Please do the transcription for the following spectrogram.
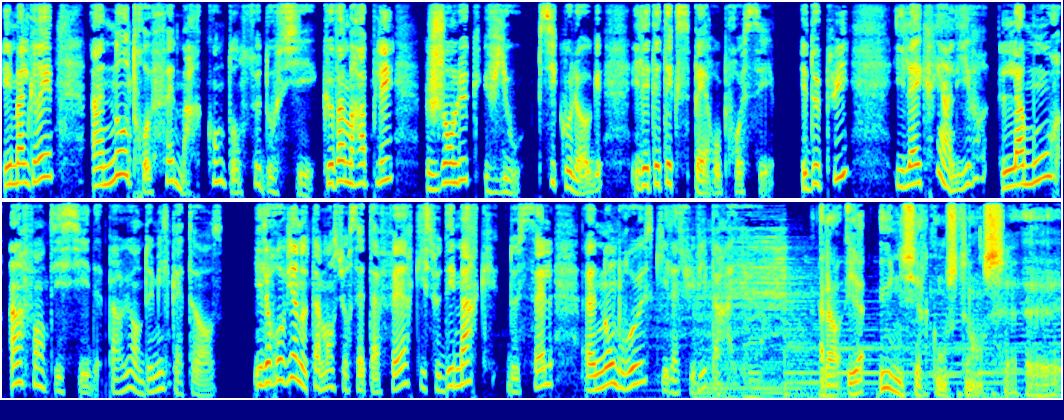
et malgré un autre fait marquant dans ce dossier, que va me rappeler Jean-Luc Viau, psychologue. Il était expert au procès. Et depuis, il a écrit un livre, L'amour infanticide, paru en 2014. Il revient notamment sur cette affaire qui se démarque de celles euh, nombreuses qu'il a suivies par ailleurs. Alors, il y a une circonstance euh,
